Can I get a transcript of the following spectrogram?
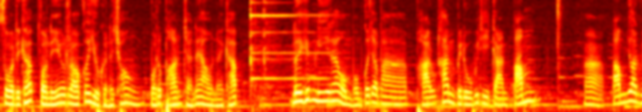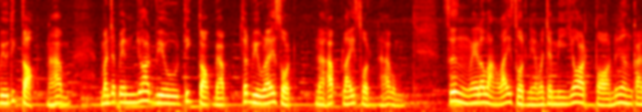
สวัสดีครับ ตอนนี้เราก็อยู่กันในช่องบอ t พันชาแนลนะครับ ในคลิปนี้นะผมผมก็จะพาพาทุกท่านไปดูวิธีการปั๊ม อ่า ปั๊มยอดวิว TikTok นะครับ มันจะเป็นยอดวิว TikTok แบบยอดวิวไลฟ์สดนะครับ ไลฟ์สดนะครับผม ซึ่งในระหว่างไลฟ์สดเนี่ยมันจะมียอดต่อเนื่องกัน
